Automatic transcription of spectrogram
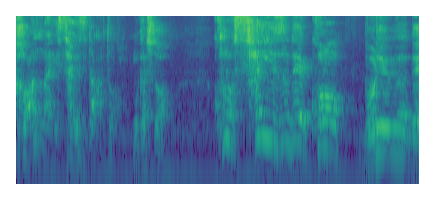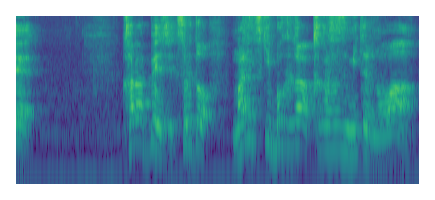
変わんないサイズだと昔とこのサイズでこのボリュームでカラーページそれと毎月僕が欠かさず見てるのは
